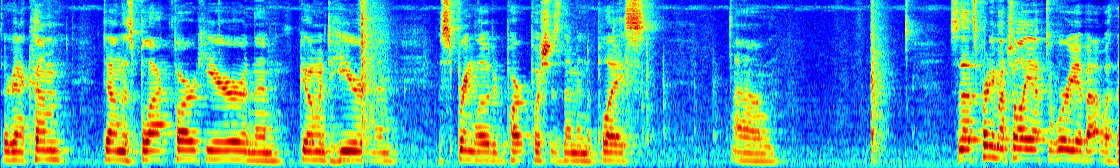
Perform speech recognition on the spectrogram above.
they're going to come down this black part here and then go into here and then the spring-loaded part pushes them into place. Um, so that's pretty much all you have to worry about with that.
